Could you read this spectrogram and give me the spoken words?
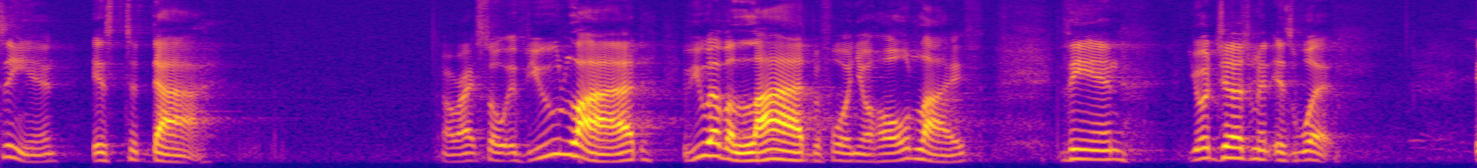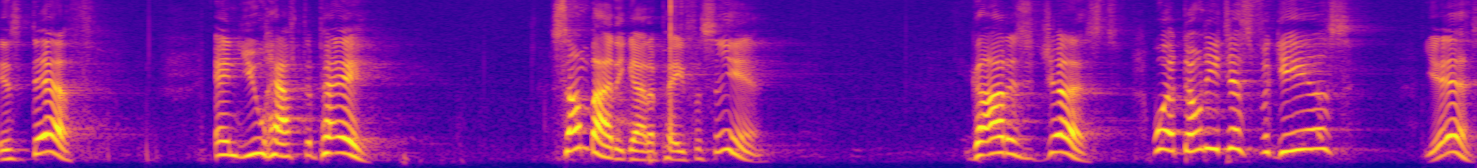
sin is to die. All right, so if you lied, if you ever lied before in your whole life, then your judgment is what? It's death. And you have to pay. Somebody got to pay for sin. God is just. Well, don't He just forgive? Yes,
